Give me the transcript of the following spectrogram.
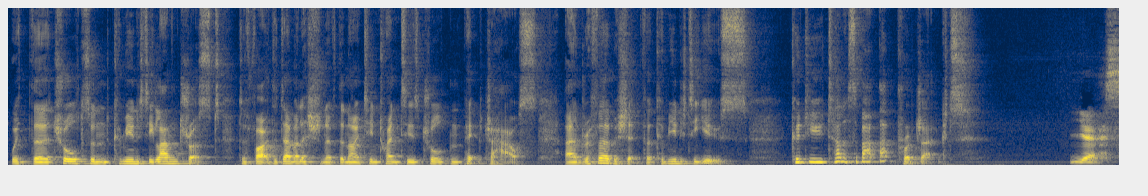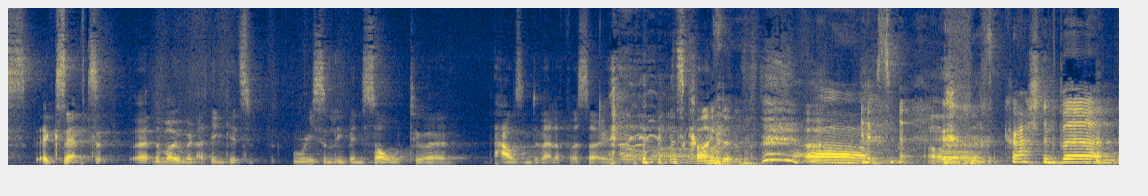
with the Chorlton Community Land Trust to fight the demolition of the 1920s Chorlton Picture House and refurbish it for community use. Could you tell us about that project? Yes, except at the moment I think it's recently been sold to a housing developer, so it's kind of um, It's, it's crashed and burned.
